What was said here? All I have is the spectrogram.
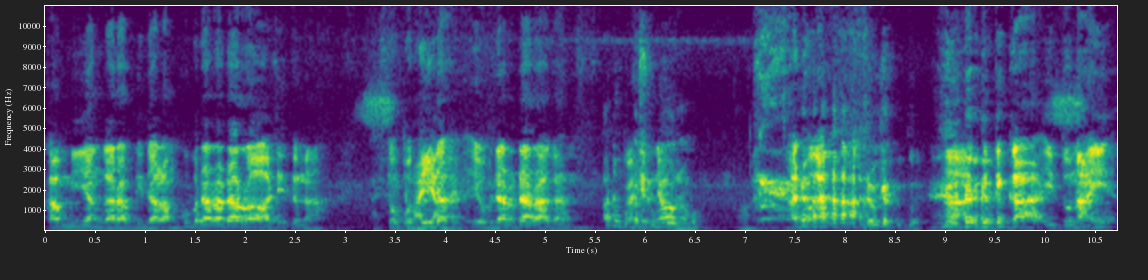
kami yang garap di dalamku berdarah-darah cik itu nah. Topo kebayang tidak, yo berdarah-darah kan. Ada bekas Akhirnya aku. ada kan. Ada bekas kuku. Nah, ketika itu naik,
